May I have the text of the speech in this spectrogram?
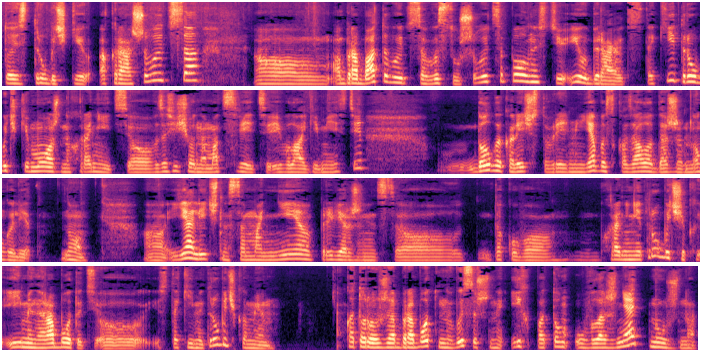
то есть трубочки окрашиваются, а, обрабатываются, высушиваются полностью и убираются. Такие трубочки можно хранить а, в защищенном от свете и влаги месте долгое количество времени, я бы сказала даже много лет. Но а, я лично сама не приверженец такого хранения трубочек. И именно работать с такими трубочками которые уже обработаны, высушены, их потом увлажнять нужно.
